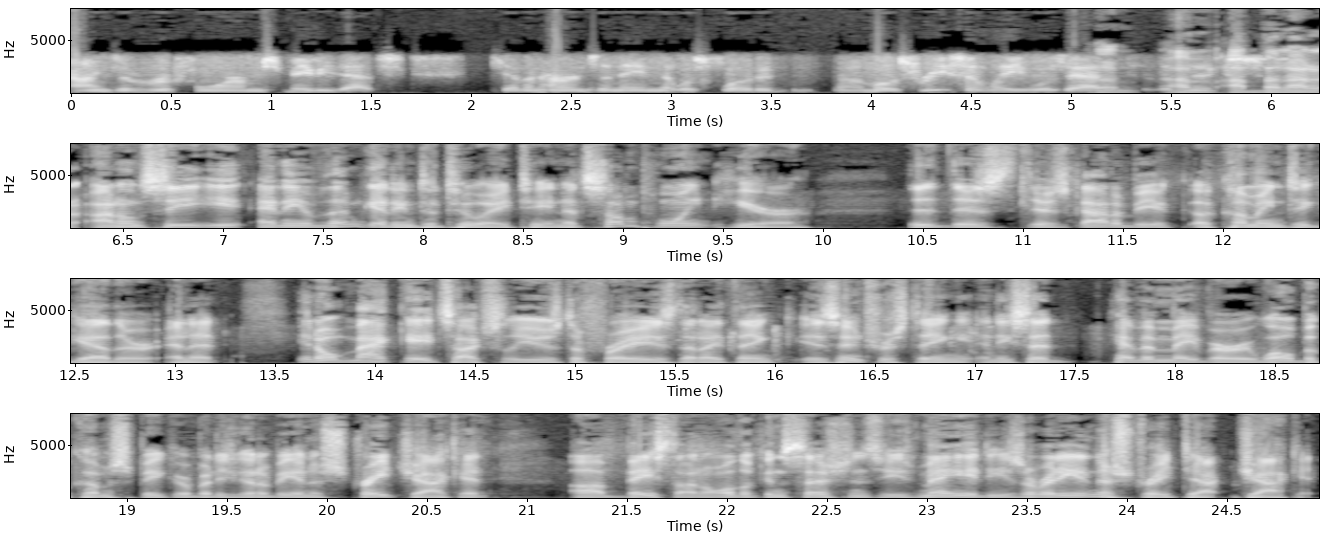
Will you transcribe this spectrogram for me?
kinds of reforms. Maybe that's Kevin Hern's a name that was floated uh, most recently was added um, to the mix. Uh, but I, I don't see any of them getting to 218. At some point here, there's there's got to be a, a, coming together, and it you know Matt Gaetz actually used a phrase that I think is interesting, and he said Kevin may very well become speaker, but he's going to be in a straitjacket. Uh, based on all the concessions he's made, he's already in a straitjacket.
